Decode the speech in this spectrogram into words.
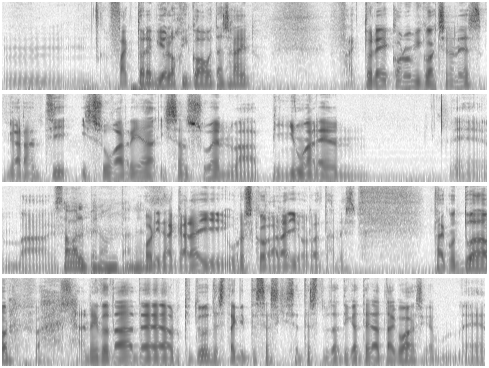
mm, faktore biologiko hauetaz gain, faktore ekonomikoak txeran ez, garantzi izugarria izan zuen ba, pinuaren e, ba, Zabalpen hontan, eh? hori da, garai, urrezko garai horretan, ez? Eta kontua da hor, ba, anekdota bat eh, aurkitu, ez dakit zehazki zetestutatik ateratakoa, ez, eh,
